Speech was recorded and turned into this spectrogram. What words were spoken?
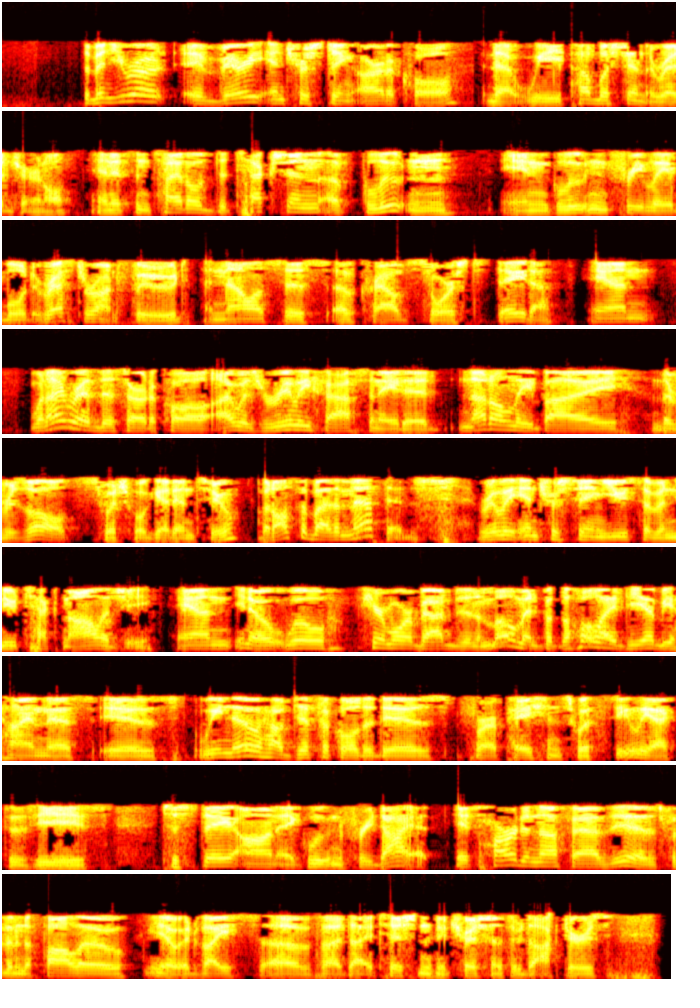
So Ben, you wrote a very interesting article that we published in the Red Journal, and it's entitled Detection of Gluten in gluten-free labeled restaurant food, analysis of crowdsourced data. And when I read this article, I was really fascinated not only by the results, which we'll get into, but also by the methods. Really interesting use of a new technology. And, you know, we'll hear more about it in a moment, but the whole idea behind this is we know how difficult it is for our patients with celiac disease to stay on a gluten-free diet. It's hard enough as is for them to follow, you know, advice of uh, dietitians, nutritionists, or doctors,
